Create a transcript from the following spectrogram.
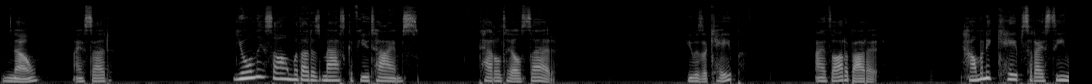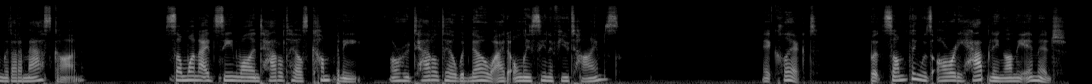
No, I said. You only saw him without his mask a few times, Tattletale said. He was a cape? I thought about it. How many capes had I seen without a mask on? Someone I'd seen while in Tattletale's company, or who Tattletale would know I'd only seen a few times? It clicked, but something was already happening on the image.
